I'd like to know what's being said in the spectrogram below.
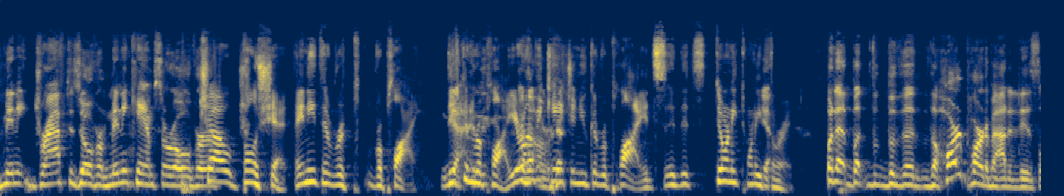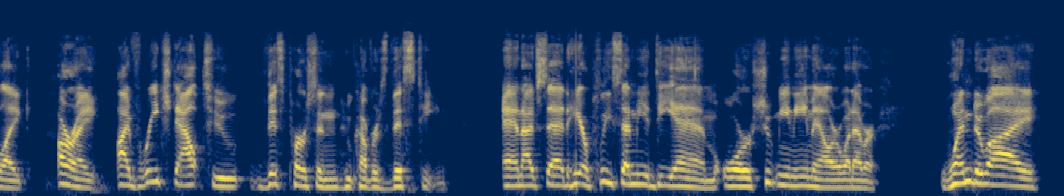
mini draft is over, mini camps are over. Joe, bullshit. They need to re- reply. You Yeah, can reply. You're on vacation. You can reply. It's it's 2023. But uh, but the the the hard part about it is like, all right, I've reached out to this person who covers this team, and I've said, here, please send me a DM or shoot me an email or whatever. When do I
